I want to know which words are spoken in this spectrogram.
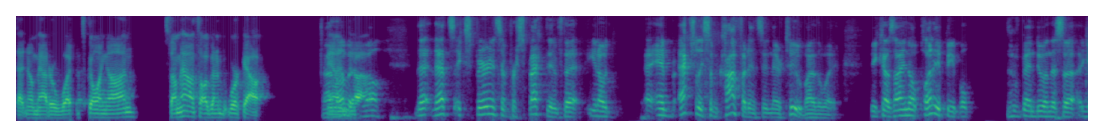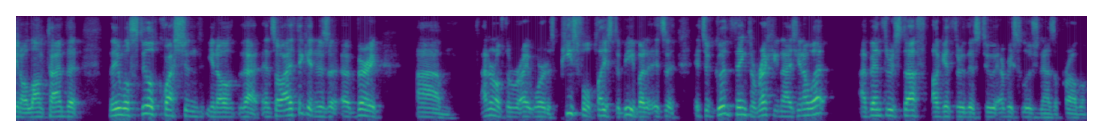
that no matter what's going on, somehow it's all going to work out. I and, love it. Uh, well, that that's experience and perspective that you know and actually some confidence in there too by the way because i know plenty of people who've been doing this a uh, you know a long time that they will still question you know that. And so i think it is a, a very um, i don't know if the right word is peaceful place to be but it's a it's a good thing to recognize you know what? I've been through stuff. I'll get through this too. Every solution has a problem.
